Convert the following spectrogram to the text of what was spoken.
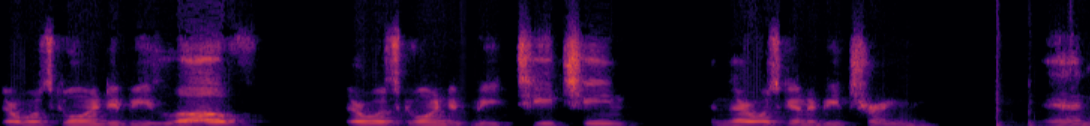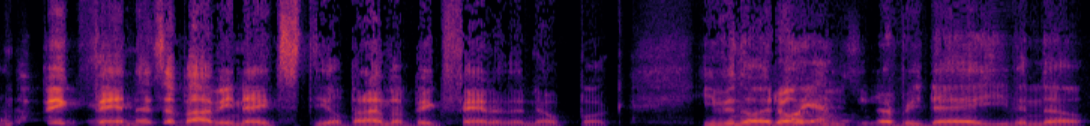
there was going to be love, there was going to be teaching, and there was going to be training. I'm a big fan. And- That's a Bobby Knight steal, but I'm a big fan of the notebook. Even though I don't yeah. use it every day, even though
